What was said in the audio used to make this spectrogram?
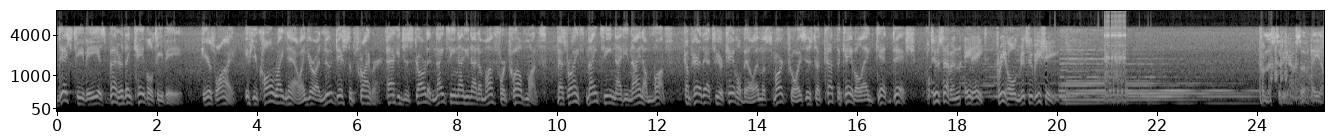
Dish TV is better than cable TV. Here's why. If you call right now and you're a new Dish subscriber, packages start at $19.99 a month for 12 months. That's right, $19.99 a month. Compare that to your cable bill, and the smart choice is to cut the cable and get Dish. 2788. Freehold Mitsubishi. From the studios of AM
